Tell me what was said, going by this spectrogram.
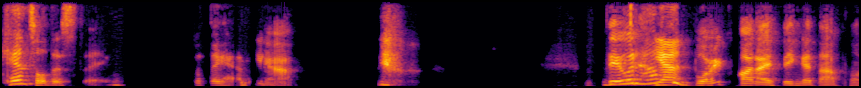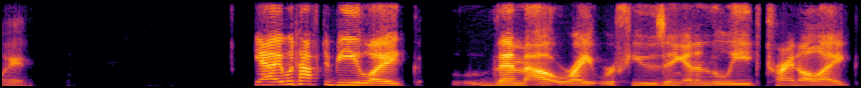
cancel this thing but they haven't. Yeah. they would have yeah. to boycott, I think, at that point. Yeah, it would have to be like them outright refusing and then the league trying to like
